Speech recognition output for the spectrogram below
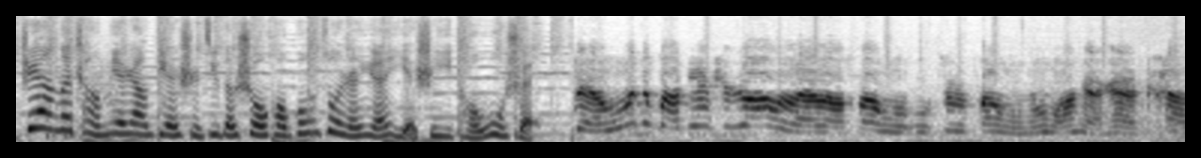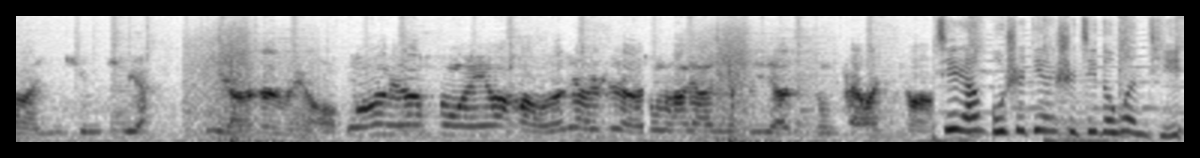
这样的场面让电视机的售后工作人员也是一头雾水。对，我们都把电视拉回来了，放我就是放我们网点那儿看了一星期，一点事儿没有。我们给他送了一个好的电视，送他家也直接自动开关机吗。既然不是电视机的问题，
